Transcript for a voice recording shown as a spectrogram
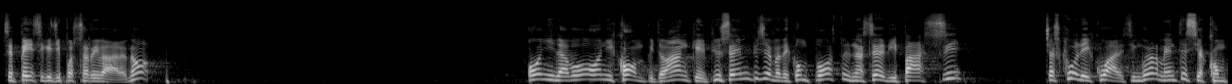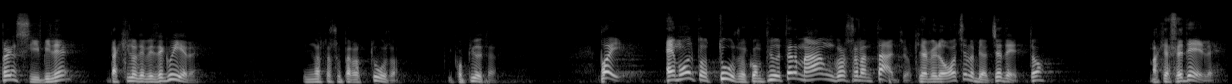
se pensi che ci possa arrivare, no? Ogni, ogni compito, anche il più semplice, va decomposto in una serie di passi, ciascuno dei quali singolarmente sia comprensibile da chi lo deve eseguire, il nostro super ottuso, il computer. Poi è molto ottuso il computer, ma ha un grosso vantaggio, che è veloce, l'abbiamo già detto, ma che è fedele.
